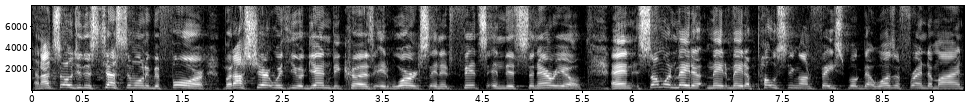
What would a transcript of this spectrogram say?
And I told you this testimony before, but I'll share it with you again because it works and it fits in this scenario. And someone made a, made, made a posting on Facebook that was a friend of mine,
